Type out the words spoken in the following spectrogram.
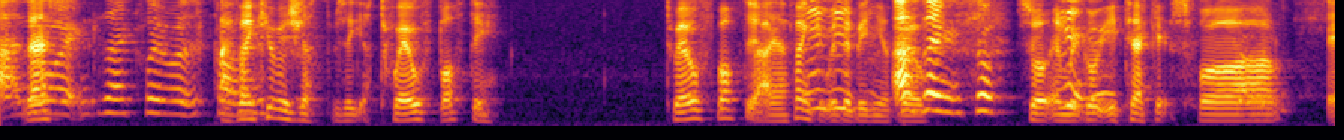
I know This- exactly I think it was your was it your twelfth birthday? Twelfth birthday? Aye, I think it would have been your I twelfth. think so. So and we got you tickets for. Uh,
